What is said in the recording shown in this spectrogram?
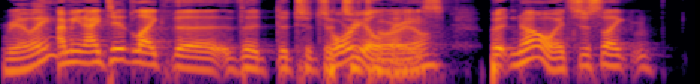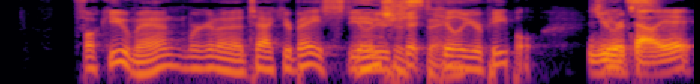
Really? I mean, I did like the the, the tutorial, tutorial? base, but no, it's just like fuck you, man. We're gonna attack your base, steal your shit, kill your people. Did you It's- retaliate?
